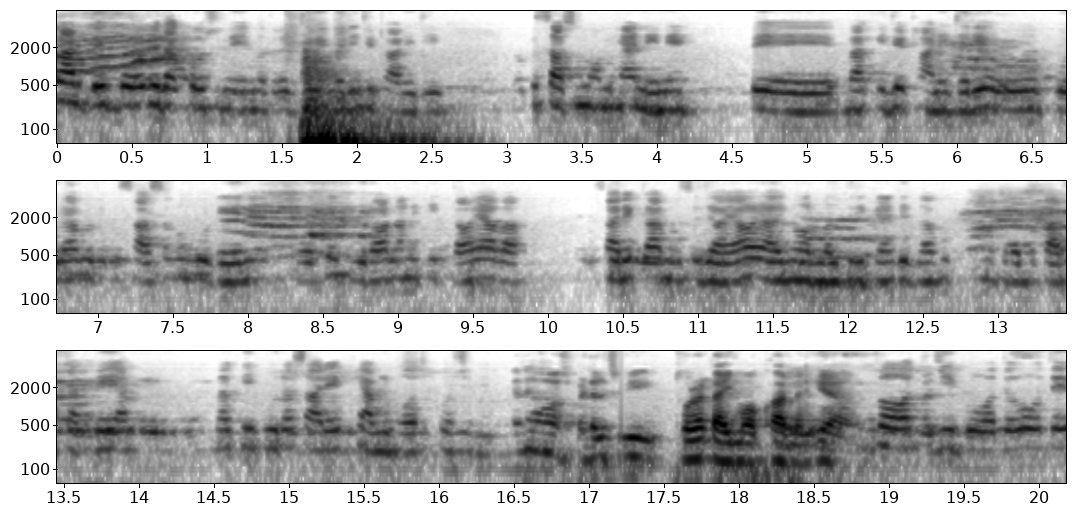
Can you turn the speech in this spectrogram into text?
ਘਰ ਦੇ ਬਹੁਤ ਜ਼ਿਆਦਾ ਖੁਸ਼ ਨੇ ਮਤਲਬ ਜਿਵੇਂ ਮੇਰੀ ਜਠਾਣੀ ਜੀ ਕਿਉਂਕਿ ਸੱਸ ਮੰਮ ਹੈ ਨਹੀਂ ਨੇ ਤੇ ਬਾਕੀ ਜਠਾਣੀ ਜਿਹੜੇ ਉਹ ਪੂਰਾ ਮਤਲਬ ਸੱਸ ਵਾਂਗੂ ਡੇ ਨੇ ਉਹ ਤੇ ਪੂਰਾ ਉਹਨਾਂ ਨੇ ਕੀਤਾ ਹੋਇਆ ਵਾ। ਸਾਰੇ ਘਰ ਨੂੰ ਸਜਾਇਆ ਹੋਇਆ ਨਾਰਮਲ ਤਰੀਕੇ ਨਾਲ ਜਿੱਦਾਂ ਮਤਲਬ ਕਰ ਸਕਦੇ ਆ। ਬਾਕੀ ਪੂਰਾ ਸਾਰੇ ਫੈਮਿਲੀ ਬਹੁਤ ਖੁਸ਼ ਨੇ। ਕਹਿੰਦੇ ਹਸਪੀਟਲ 'ਚ ਵੀ ਥੋੜਾ ਟਾਈਮ ਔਖਾ ਲੰਘਿਆ ਬਹੁਤ ਜੀ ਬਹੁਤ। ਉਹ ਤੇ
